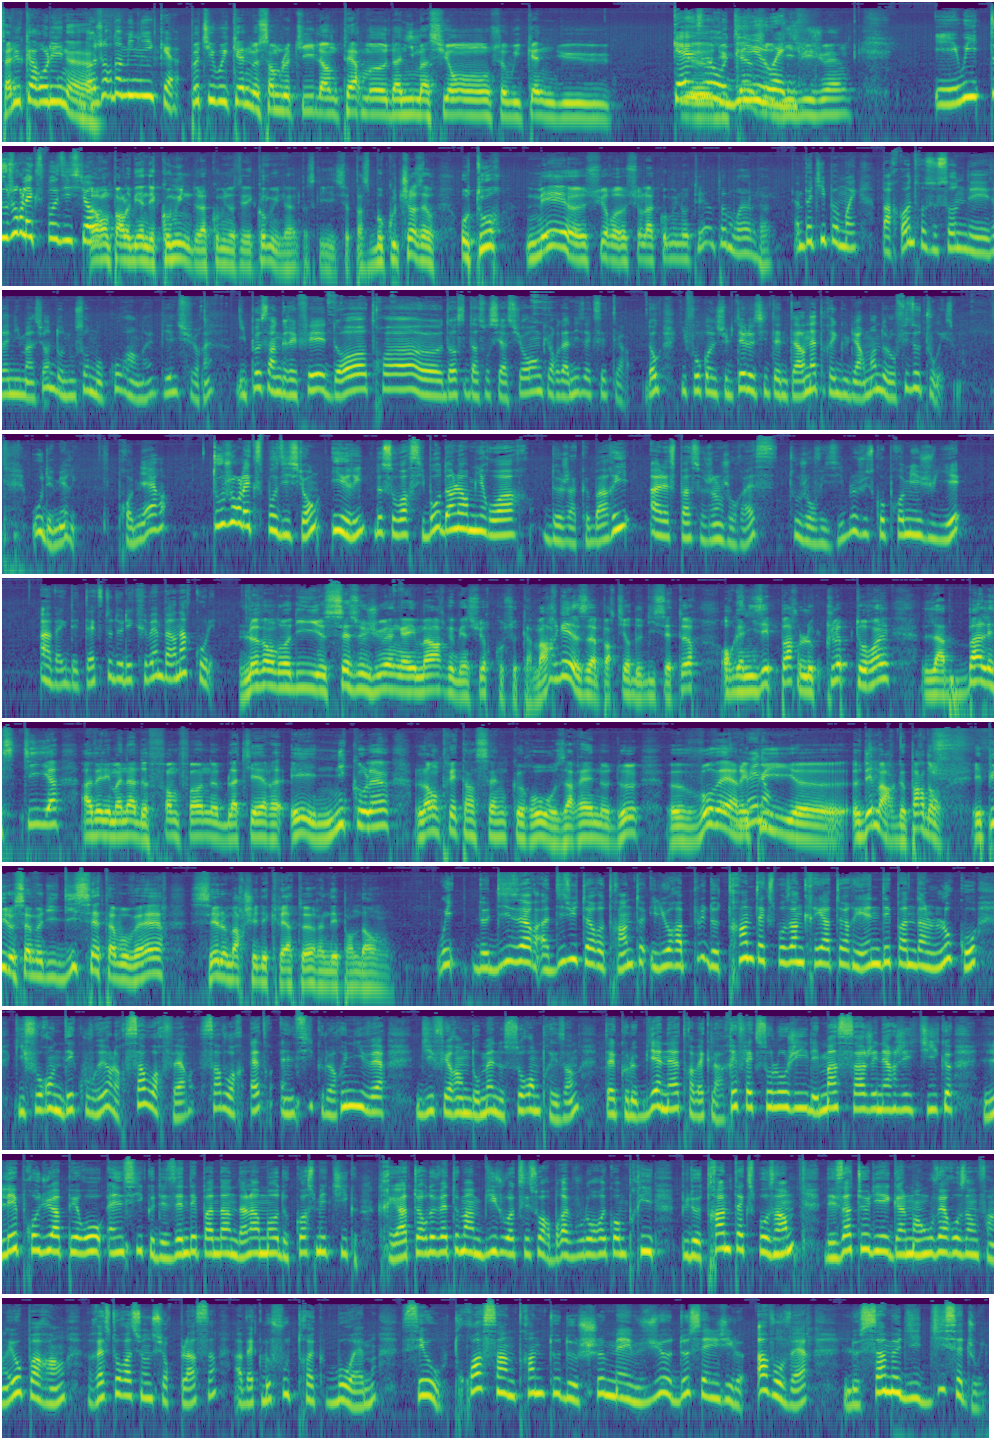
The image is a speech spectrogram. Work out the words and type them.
Salut Caroline Bonjour Dominique Petit week-end me semble-t-il en termes d'animation ce week-end du 15 euh, au du 15 10, au ouais. 18 juin. Et oui, toujours l'exposition. Alors on parle bien des communes, de la communauté des communes, hein, parce qu'il se passe beaucoup de choses autour, mais euh, sur, euh, sur la communauté un peu moins. Là. Un petit peu moins. Par contre, ce sont des animations dont nous sommes au courant, hein, bien sûr. hein. Il peut s'en greffer d'autres, euh, d'as- d'associations qui organisent, etc. Donc, il faut consulter le site internet régulièrement de l'Office de tourisme ou des mairies. Première, toujours l'exposition Iri de se voir si beau dans leur miroir de Jacques Barry à l'espace Jean Jaurès, toujours visible jusqu'au 1er juillet, avec des textes de l'écrivain Bernard Collet. Le vendredi 16 juin à Émargues, bien sûr, Cause Camarguez, à partir de 17h, organisé par le Club Taurin, la Balestilla, avec les manades Fanfon, Blatière et Nicolin. L'entrée est en 5 euros aux arènes de euh, Vauvert. Et non. puis, euh, euh, pardon. Et puis le samedi 17 à Vauvert, c'est le marché des créateurs indépendants. Oui, de 10h à 18h30, il y aura plus de 30 exposants créateurs et indépendants locaux qui feront découvrir leur savoir-faire, savoir-être ainsi que leur univers. Différents domaines seront présents, tels que le bien-être avec la réflexologie, les massages énergétiques, les produits apéros ainsi que des indépendants dans la mode, cosmétique, créateurs de vêtements, bijoux, accessoires, bref, vous l'aurez compris, plus de 30 exposants, des ateliers également ouverts aux enfants et aux parents, restauration sur place avec le food truck Bohème, au 332 chemin Vieux de Saint-Gilles à Vauvert le samedi 17 juin.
